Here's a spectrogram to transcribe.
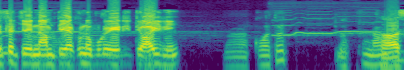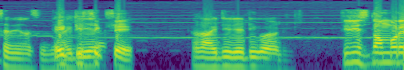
এসেছে নামটি এখনও পুরো এডিট হয়নি। কত? আসেনি আসেনি এইটটি সিক্সে আইডি রেডি করে তিরিশ নম্বরে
